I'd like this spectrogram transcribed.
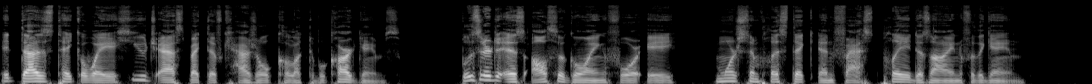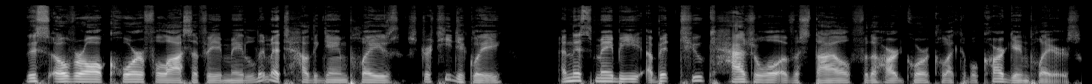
it does take away a huge aspect of casual collectible card games. Blizzard is also going for a more simplistic and fast play design for the game. This overall core philosophy may limit how the game plays strategically and this may be a bit too casual of a style for the hardcore collectible card game players,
